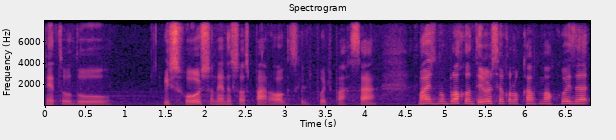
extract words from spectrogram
dentro do esforço, né? Das suas paróquias que ele pôde passar. Mas no bloco anterior você colocava uma coisa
